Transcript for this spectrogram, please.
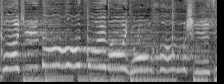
可知道，在到永恒世界，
